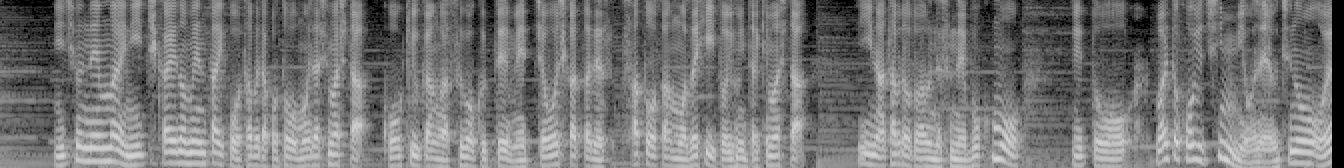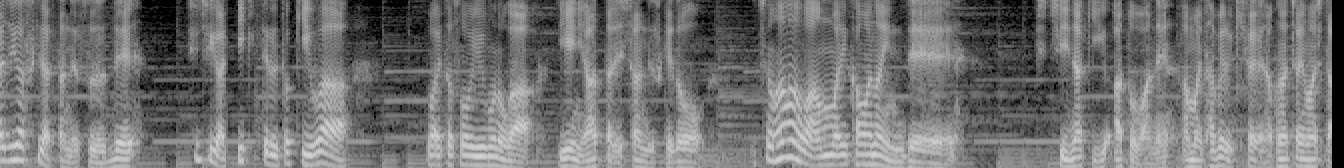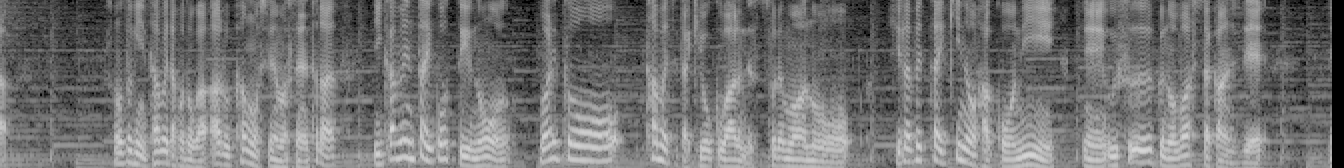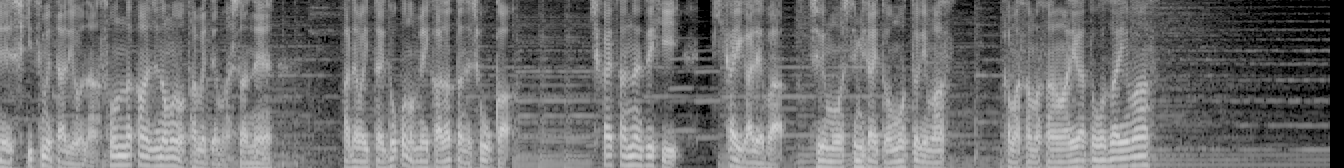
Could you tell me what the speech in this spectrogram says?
20年前に地下の明太子を食べたことを思い出しました。高級感がすごくてめっちゃ美味しかったです。佐藤さんもぜひというふうにいただきました。いいな、食べたことあるんですね。僕も、えっと、割とこういう珍味をね、うちの親父が好きだったんです。で、父が生きてる時は、割とそういうものが家にあったりしたんですけど、うちの母はあんまり買わないんで、父亡き後はね、あんまり食べる機会がなくなっちゃいました。その時に食べたことがあるかもしれません。ただ、イカ明太子っていうのを割と食べてた記憶はあるんです。それもあの、平べったい木の箱に、えー、薄く伸ばした感じで、えー、敷き詰めてあるような、そんな感じのものを食べてましたね。あれは一体どこのメーカーだったんでしょうか近井さんね、ぜひ、機会があれば注文してみたいと思っております。かまさまさんありがとうございます。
